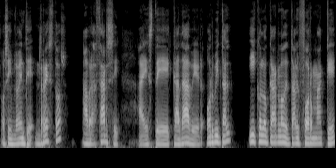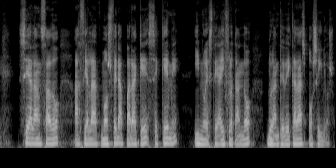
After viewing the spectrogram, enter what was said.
o simplemente restos, abrazarse a este cadáver orbital y colocarlo de tal forma que sea lanzado hacia la atmósfera para que se queme y no esté ahí flotando durante décadas o siglos.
